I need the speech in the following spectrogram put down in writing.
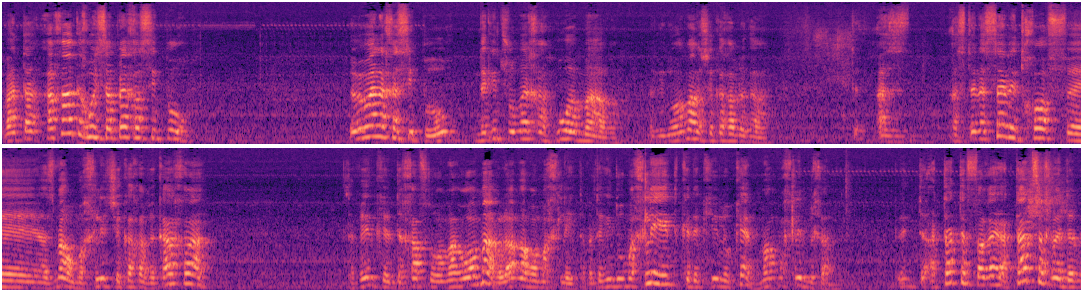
הבנת? אחר כך הוא יספר לך סיפור. ובמהלך הסיפור, נגיד שהוא אומר לך, הוא אמר, נגיד הוא אמר שככה וככה. אז, אז תנסה לדחוף, אה, אז מה, הוא מחליט שככה וככה? אתה מבין? כי דחפת, הוא אמר, הוא אמר, לא אמר הוא מחליט. אבל תגיד, הוא מחליט כדי כאילו, כן, מה הוא מחליט בכלל? אתה תפרש, אתה צריך לדווח,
